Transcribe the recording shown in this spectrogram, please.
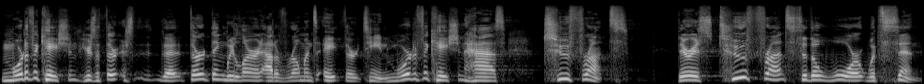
Mortification, here's the third, the third thing we learn out of Romans 8:13. Mortification has two fronts. There is two fronts to the war with sin.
